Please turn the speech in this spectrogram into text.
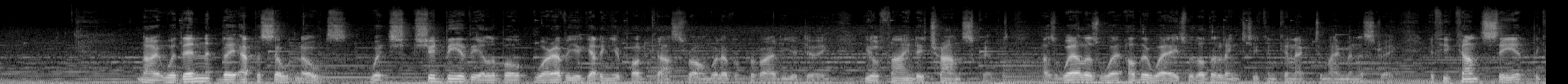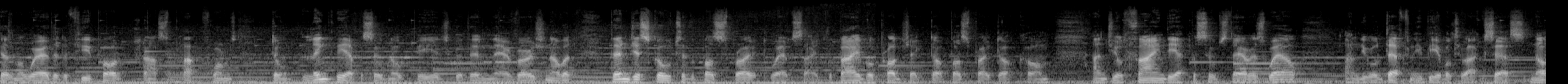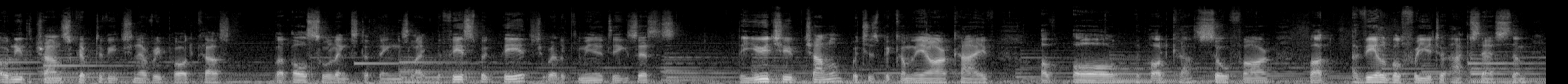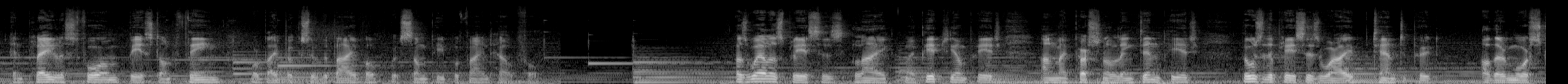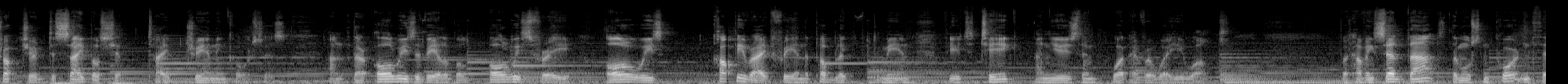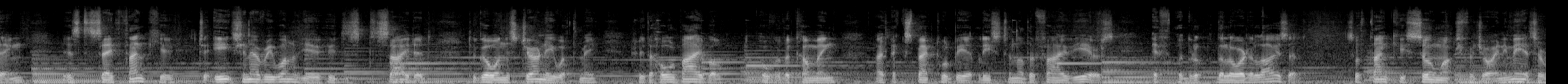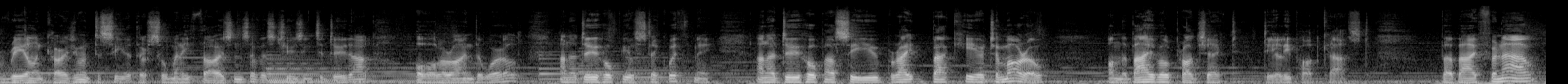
Now, within the episode notes, which should be available wherever you're getting your podcast from, whatever provider you're doing, you'll find a transcript as well as other ways with other links you can connect to my ministry. If you can't see it, because I'm aware that a few podcast platforms don't link the episode note page within their version of it, then just go to the Buzzsprout website, thebibleproject.buzzsprout.com, and you'll find the episodes there as well. And you will definitely be able to access not only the transcript of each and every podcast, but also links to things like the Facebook page where the community exists, the YouTube channel, which has become the archive of all the podcasts so far, but available for you to access them in playlist form based on theme or by books of the Bible, which some people find helpful. As well as places like my Patreon page and my personal LinkedIn page, those are the places where I tend to put other more structured discipleship type training courses. And they're always available, always free, always copyright free in the public domain for you to take and use them whatever way you want. But having said that, the most important thing is to say thank you to each and every one of you who decided to go on this journey with me through the whole Bible over the coming, I expect, will be at least another five years if the, the Lord allows it. So thank you so much for joining me. It's a real encouragement to see that there's so many thousands of us choosing to do that all around the world. And I do hope you'll stick with me. And I do hope I'll see you right back here tomorrow on the Bible Project Daily Podcast. Bye bye for now.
